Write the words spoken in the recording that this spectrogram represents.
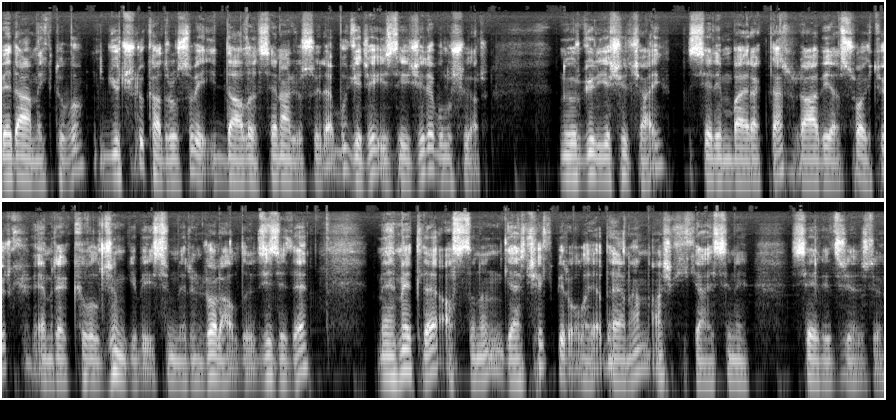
Veda Mektubu güçlü kadrosu ve iddialı senaryosuyla bu gece izleyiciyle buluşuyor. Nurgül Yeşilçay, Selim Bayraktar, Rabia Soytürk, Emre Kıvılcım gibi isimlerin rol aldığı dizide Mehmet'le Aslı'nın gerçek bir olaya dayanan aşk hikayesini seyredeceğiz diyor.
